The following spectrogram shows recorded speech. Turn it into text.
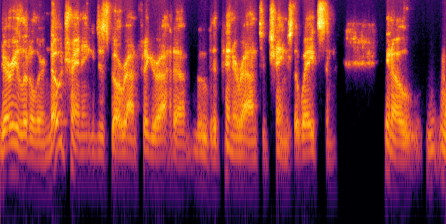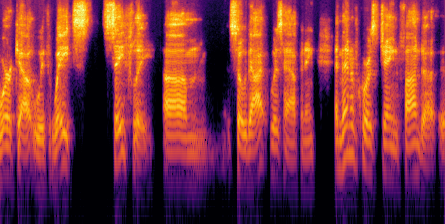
very little or no training can just go around, figure out how to move the pin around to change the weights and, you know, work out with weights safely. Um, so that was happening. And then, of course, Jane Fonda uh,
